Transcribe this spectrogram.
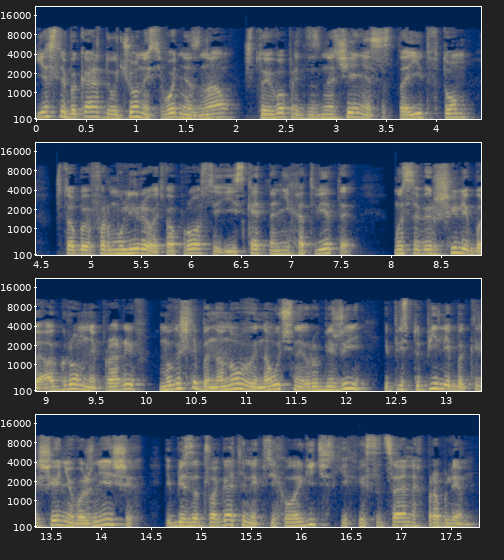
Если бы каждый ученый сегодня знал, что его предназначение состоит в том, чтобы формулировать вопросы и искать на них ответы, мы совершили бы огромный прорыв, мы вышли бы на новые научные рубежи и приступили бы к решению важнейших и безотлагательных психологических и социальных проблем.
